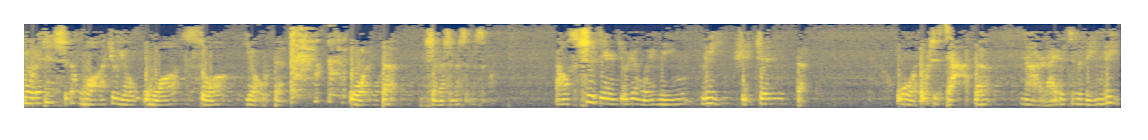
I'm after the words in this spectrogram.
有了真实的我，就有我所有的我的什么什么什么什么，然后世间人就认为名利是真的，我都是假的。哪来的这么名利？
